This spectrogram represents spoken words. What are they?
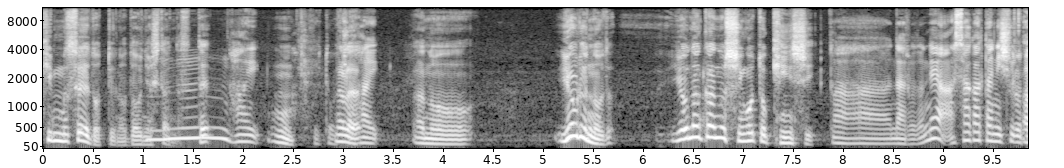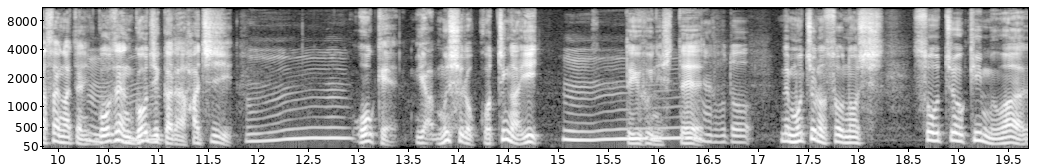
勤務制度っていうのを導入したんですって。はい、うん、だから、はい、あの夜の夜中の仕事禁止。ああなるほどね。朝方にしろ朝方に午前5時から8時。OK いやむしろこっちがいいっていうふうにして。なるほど。でもちろんその早朝勤務は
